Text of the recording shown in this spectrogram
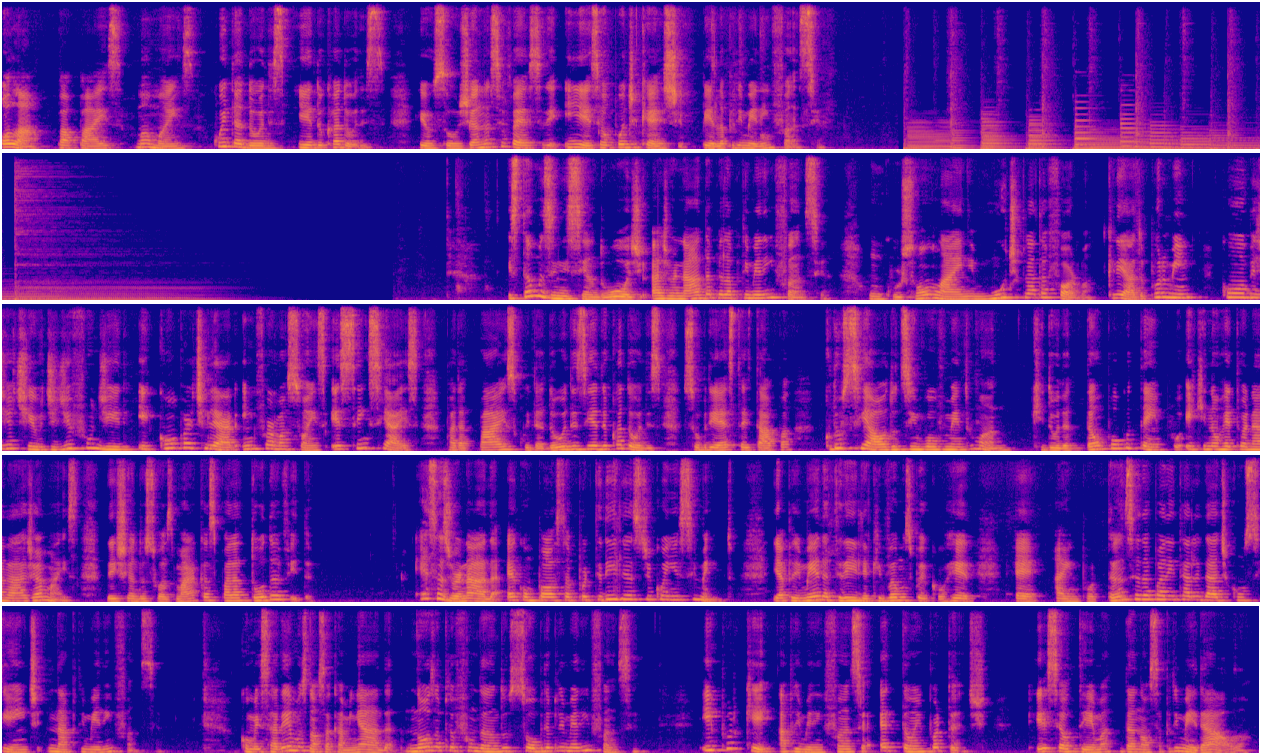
Olá, papais, mamães, cuidadores e educadores. Eu sou Jana Silvestre e esse é o podcast Pela Primeira Infância. Estamos iniciando hoje a Jornada pela Primeira Infância, um curso online multiplataforma criado por mim com o objetivo de difundir e compartilhar informações essenciais para pais, cuidadores e educadores sobre esta etapa crucial do desenvolvimento humano, que dura tão pouco tempo e que não retornará jamais, deixando suas marcas para toda a vida. Essa jornada é composta por trilhas de conhecimento, e a primeira trilha que vamos percorrer é a importância da parentalidade consciente na primeira infância. Começaremos nossa caminhada nos aprofundando sobre a primeira infância. E por que a primeira infância é tão importante? Esse é o tema da nossa primeira aula.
